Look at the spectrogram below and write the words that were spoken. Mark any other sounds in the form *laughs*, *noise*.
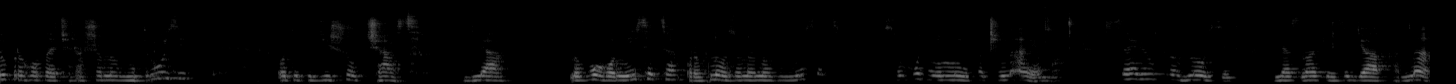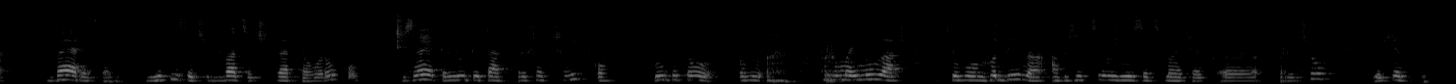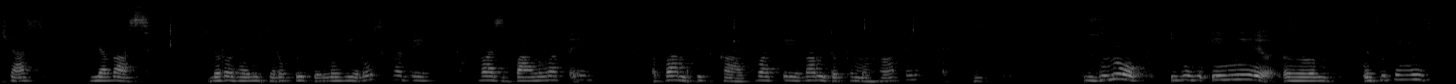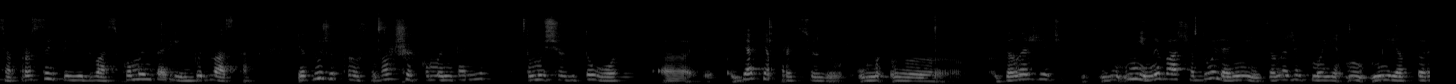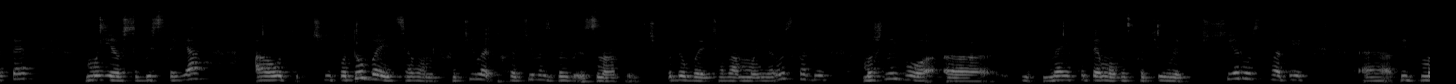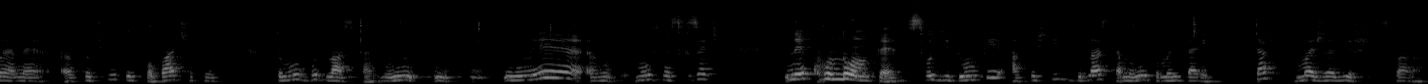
Доброго вечора, шановні друзі. От і підійшов час для нового місяця, прогнозу на новий місяць. Сьогодні ми починаємо серію прогнозів для знаків Зодіака на березень 2024 року. Ви знаєте, люди так пройшов швидко, нібито е, промайнула всього година, а вже цілий місяць майже е, пройшов, і вже час для вас, дорогенькі, робити нові розклади, вас балувати, вам підказувати, вам допомагати. Знов і, і не е, зупинюся просити від вас коментарів, будь ласка. Я дуже прошу ваших коментарів, тому що від того, е, як я працюю, е, залежить ні, не ваша доля, ні, залежить моє, мій авторитет, моє особисте я. А от чи подобається вам, хотіла, хотілося б знати, чи подобаються вам мої розклади? Можливо, е, на яку тему ви б хотіли б ще розклади е, від мене е, почути, побачити. Тому, будь ласка, не можна сказати, не економте свої думки, а пишіть, будь ласка, мені коментарі. Так, майже вірш склала.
